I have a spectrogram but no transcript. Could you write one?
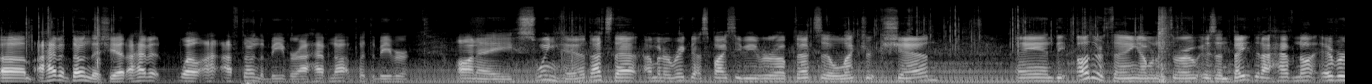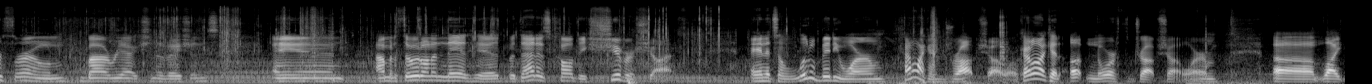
Um, I haven't thrown this yet. I haven't, well, I, have thrown the Beaver. I have not put the Beaver on a swing head. That's that. I'm going to rig that Spicy Beaver up. That's electric shad. And the other thing I'm gonna throw is a bait that I have not ever thrown by Reaction Innovations. And I'm gonna throw it on a Ned head, but that is called the Shiver Shot. And it's a little bitty worm, kind of like a drop shot worm, kind of like an up north drop shot worm. Um, like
